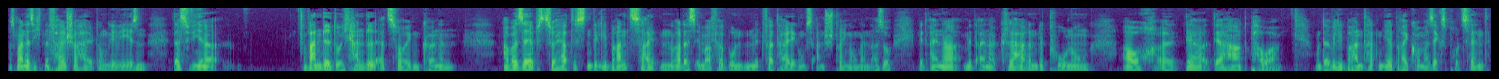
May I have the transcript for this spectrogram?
aus meiner Sicht eine falsche Haltung gewesen, dass wir Wandel durch Handel erzeugen können. Aber selbst zu härtesten Willy Brandt-Zeiten war das immer verbunden mit Verteidigungsanstrengungen, also mit einer, mit einer klaren Betonung auch äh, der, der Hard Power. Unter Willy Brandt hatten wir 3,6 Prozent,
